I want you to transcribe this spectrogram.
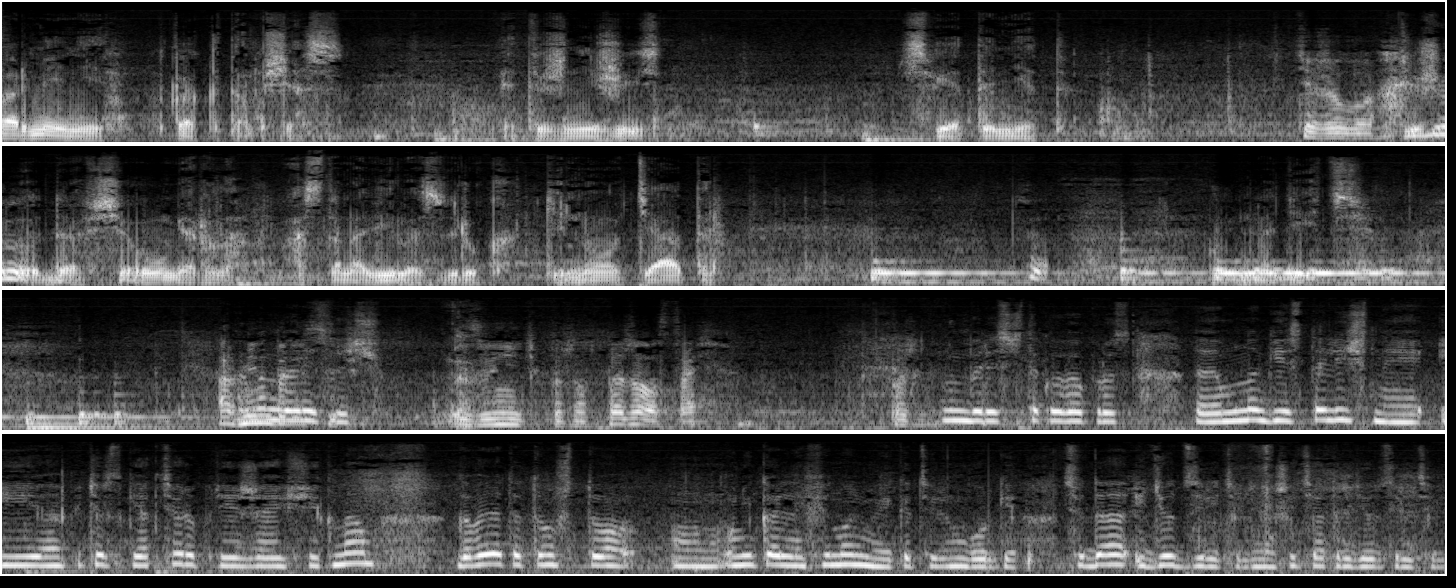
В Армении, как там сейчас? Это же не жизнь. Света нет. Тяжело. Тяжело, да, все умерло. Остановилось вдруг кино, театр. Будем надеяться. Армен Роман Борисович, извините, пожалуйста. Пожалуйста. Пожалуйста. Борисович, такой вопрос. Э, Многие столичные и питерские актеры, приезжающие к нам, говорят о том, что уникальный феномен в Екатеринбурге. Сюда идет зритель, в наш театр идет зритель.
